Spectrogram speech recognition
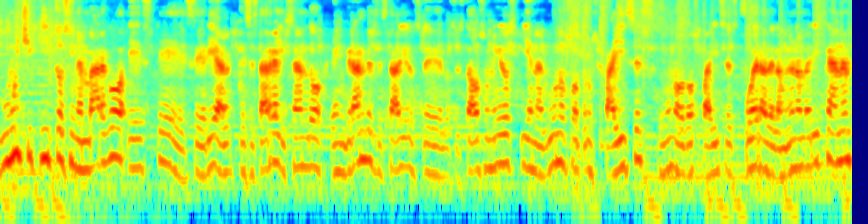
muy chiquitos, sin embargo este serial que se está realizando en grandes estadios de los Estados Unidos y en algunos otros países, uno o dos países fuera de la Unión Americana,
